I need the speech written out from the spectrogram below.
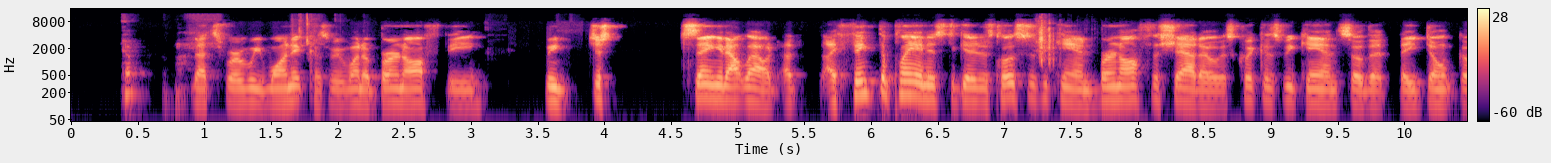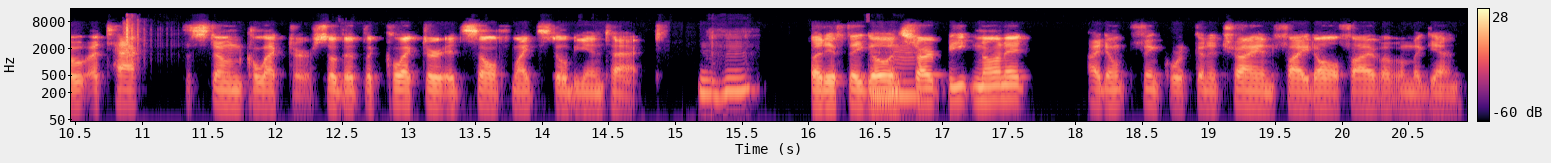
That's where we want it because we want to burn off the. I mean, just saying it out loud. I, I think the plan is to get it as close as we can, burn off the shadow as quick as we can, so that they don't go attack the stone collector, so that the collector itself might still be intact. Mm-hmm. But if they go and Mhm. start beating on it, I don't think we're going to try and fight all five of them again.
